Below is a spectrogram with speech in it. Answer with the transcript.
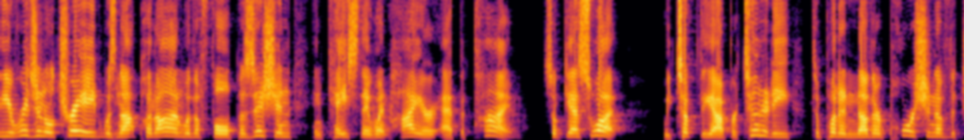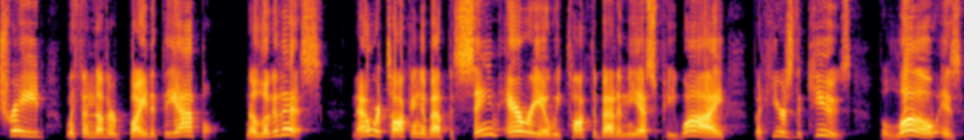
The original trade was not put on with a full position in case they went higher at the time. So, guess what? We took the opportunity to put another portion of the trade with another bite at the apple. Now, look at this. Now we're talking about the same area we talked about in the SPY, but here's the Qs. The low is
